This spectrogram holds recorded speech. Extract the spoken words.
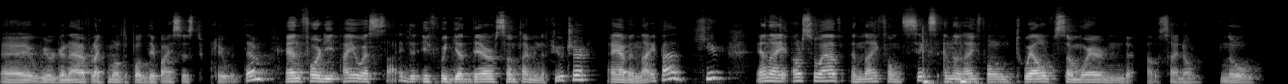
uh, we're gonna have like multiple devices to play with them. And for the iOS side, if we get there sometime in the future, I have an iPad here, and I also have an iPhone 6 and an iPhone 12 somewhere in the house. I don't know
